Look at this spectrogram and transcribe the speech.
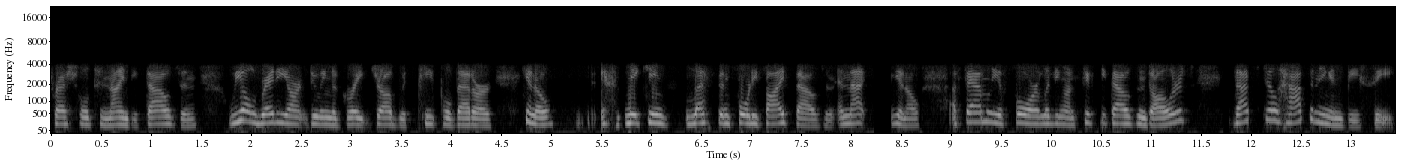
threshold to 90,000, we already aren't doing a great job with people that are, you know, making less than 45,000 and that, you know, a family of 4 living on $50,000, that's still happening in BC.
